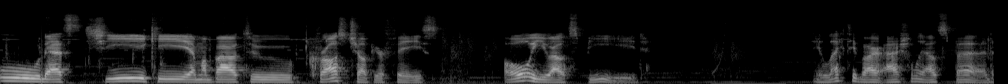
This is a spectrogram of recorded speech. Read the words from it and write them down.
Ooh, that's cheeky. I'm about to cross chop your face. Oh, you outspeed. Electivire actually outsped.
